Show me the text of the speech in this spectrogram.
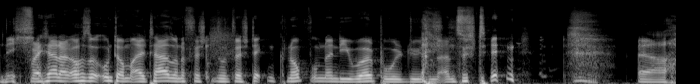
nicht. Vielleicht hat er auch so unterm Altar so, eine, so einen versteckten Knopf, um dann die Whirlpool-Düsen anzustellen. Ja,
